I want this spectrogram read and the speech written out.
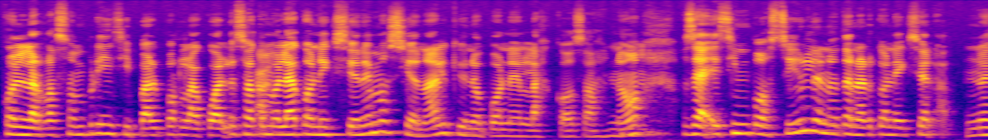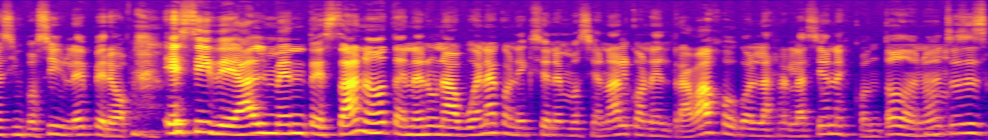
con la razón principal por la cual, o sea, como la conexión emocional que uno pone en las cosas, ¿no? O sea, es imposible no tener conexión, no es imposible, pero es idealmente sano tener una buena conexión emocional con el trabajo, con las relaciones, con todo, ¿no? Entonces,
